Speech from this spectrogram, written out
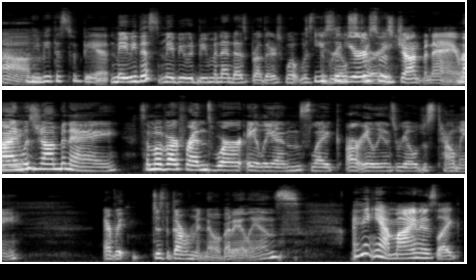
Um, Maybe this would be it. maybe this maybe it would be Menendez brothers. What was You said yours story? was JonBenét, right? Mine was JonBenét. Some of our friends were aliens. Like, are aliens real? Just tell me. Every does the government know about aliens? I think yeah, mine is like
